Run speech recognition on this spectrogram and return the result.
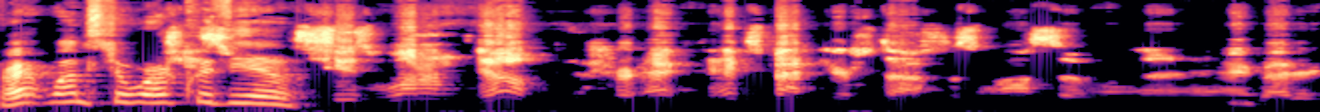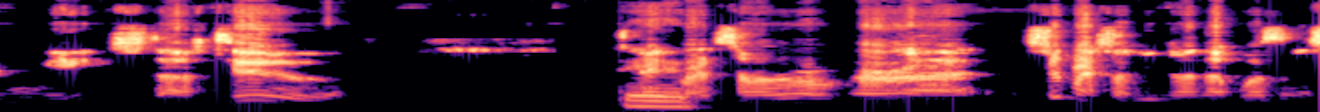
Brett wants to work she's, with you. She's one of no, her X Factor stuff was awesome. Uh, I read her new Mutant stuff too. I Dude, read some of her, her uh, Superman stuff, even though that wasn't a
